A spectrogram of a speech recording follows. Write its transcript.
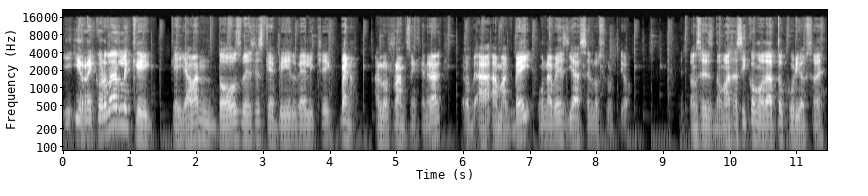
Y, y recordarle que, que, ya van dos veces que Bill Belichick, bueno, a los Rams en general, pero a, a McVay una vez ya se lo surtió. Entonces, nomás así como dato curioso, ¿eh?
